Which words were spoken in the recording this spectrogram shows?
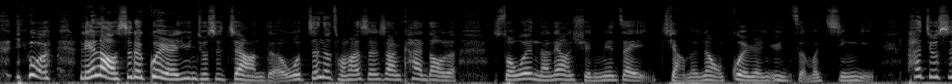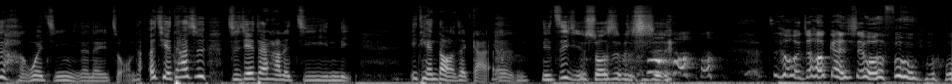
因为连老师的贵人运就是这样的，我真的从他身上看到了所谓能量学里面在讲的那种贵人运怎么经营，他就是很会经营的那种，他而且他是直接在他的基因里，一天到晚在感恩，你自己说是不是？这我就要感谢我的父母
